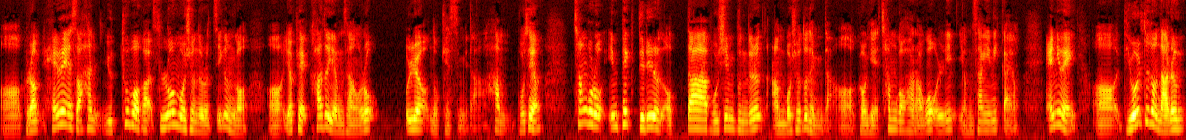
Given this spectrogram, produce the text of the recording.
어, 그럼 해외에서 한 유튜버가 슬로우 모션으로 찍은 거 어, 옆에 카드 영상으로 올려놓겠습니다. 한번 보세요. 참고로 임팩트 드릴은 없다 보신 분들은 안 보셔도 됩니다. 어, 거기에 참고하라고 올린 영상이니까요. anyway, 어, 디월트도 나름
